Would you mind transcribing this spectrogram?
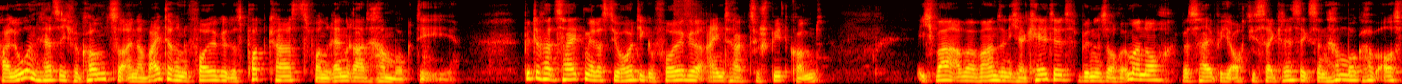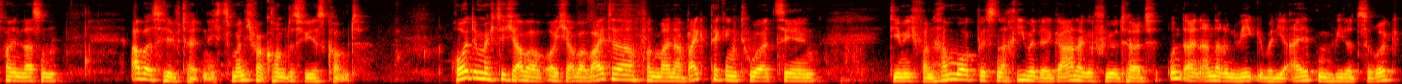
Hallo und herzlich willkommen zu einer weiteren Folge des Podcasts von Rennradhamburg.de. Bitte verzeiht mir, dass die heutige Folge einen Tag zu spät kommt. Ich war aber wahnsinnig erkältet, bin es auch immer noch, weshalb ich auch die Cyclassics in Hamburg habe ausfallen lassen. Aber es hilft halt nichts. Manchmal kommt es, wie es kommt. Heute möchte ich aber, euch aber weiter von meiner Bikepacking-Tour erzählen, die mich von Hamburg bis nach Riva del Garda geführt hat und einen anderen Weg über die Alpen wieder zurück.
